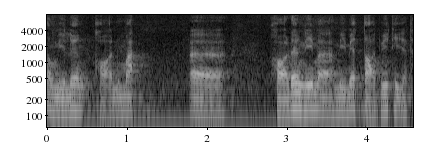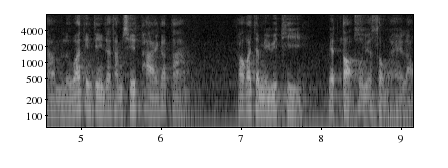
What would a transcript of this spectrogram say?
ต้องมีเรื่องขออนุมัติออขอเรื่องนี้มามีเม็ดตอดวิธีจะทำหรือว่าจริง ๆ จะทำชีตพายก็ตามเขาก็จะมีวิธีเม็ดตอดพวกนี้ส่งมาให้เรา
